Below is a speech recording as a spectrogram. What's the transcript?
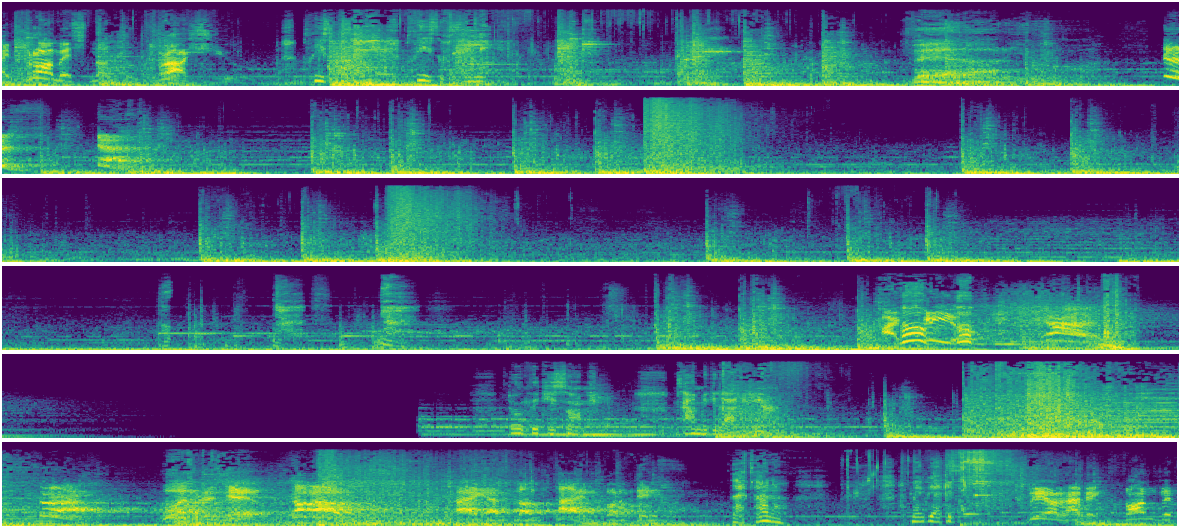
I promise not to crush you. Please. Please don't me. Where I Oh, see you! oh. Don't think he saw me. Time to get out of here. Ah, Whoever is here, come out! I have no time for this. That tunnel. Maybe I could. We are having fun with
